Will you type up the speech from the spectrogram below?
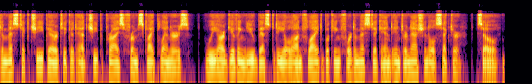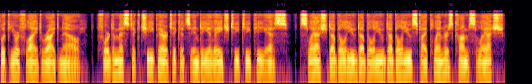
Domestic cheap air ticket at cheap price from Skyplanners. We are giving you best deal on flight booking for domestic and international sector. So, book your flight right now. For domestic cheap air tickets India https slash www.skyplanners.com slash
